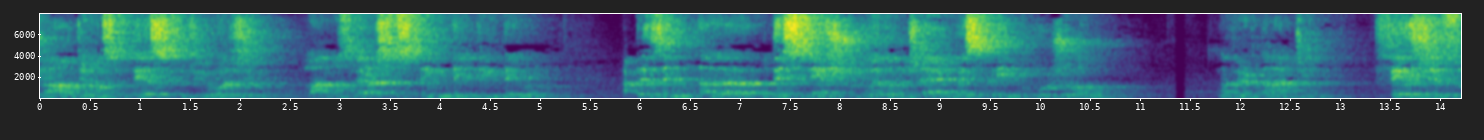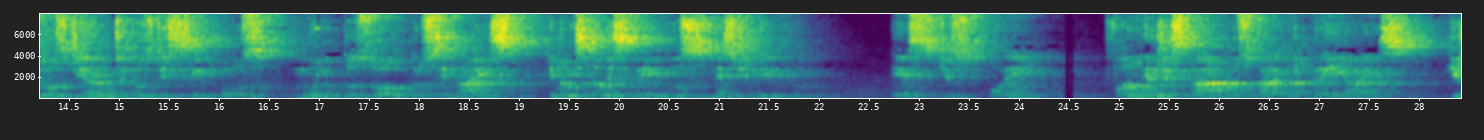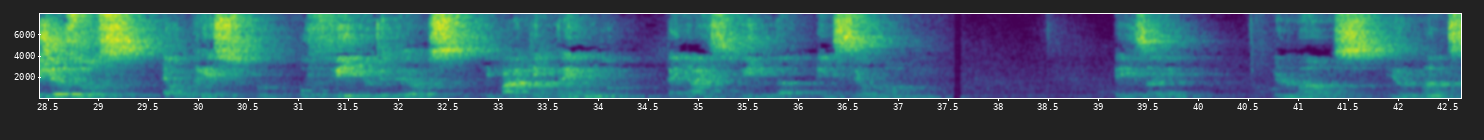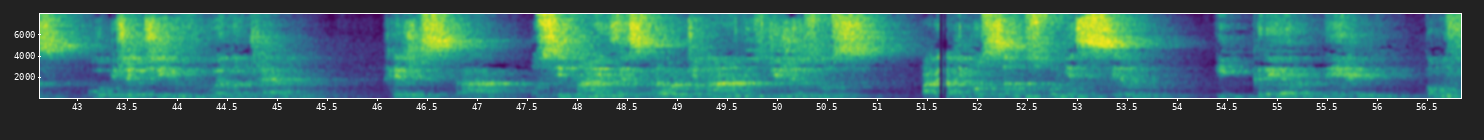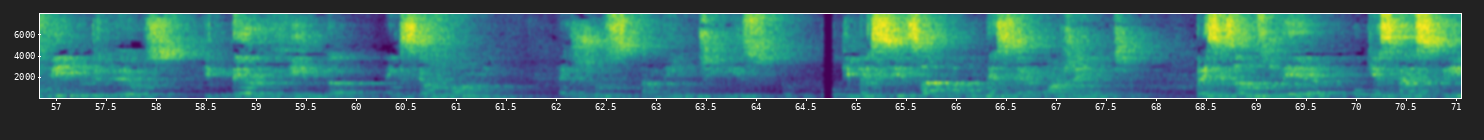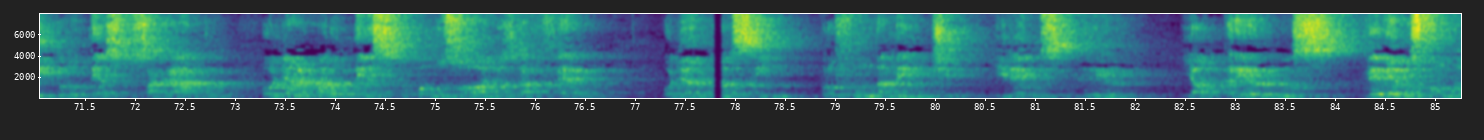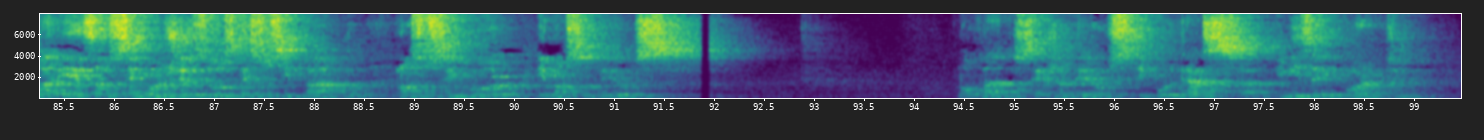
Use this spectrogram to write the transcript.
final de nosso texto de hoje, lá nos versos 30 e 31, apresenta o desfecho do Evangelho escrito por João. Na verdade, fez Jesus diante dos discípulos muitos outros sinais que não estão escritos neste livro. Estes, porém, foram registrados para que creiais que Jesus é o Cristo, o Filho de Deus, e para que crendo tenhais vida em seu nome. Eis aí, irmãos e irmãs, o objetivo do Evangelho, registrar os sinais extraordinários de Jesus, para que possamos conhecê-lo e crer nele como Filho de Deus e ter vida em seu nome. É justamente isto o que precisa acontecer com a gente. Precisamos ler o que está escrito no texto sagrado olhar para o texto com os olhos da fé, olhando assim profundamente, iremos crer, e ao crermos, Veremos com clareza o Senhor Jesus ressuscitado, nosso Senhor e nosso Deus. Louvado seja Deus que, por graça e misericórdia,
